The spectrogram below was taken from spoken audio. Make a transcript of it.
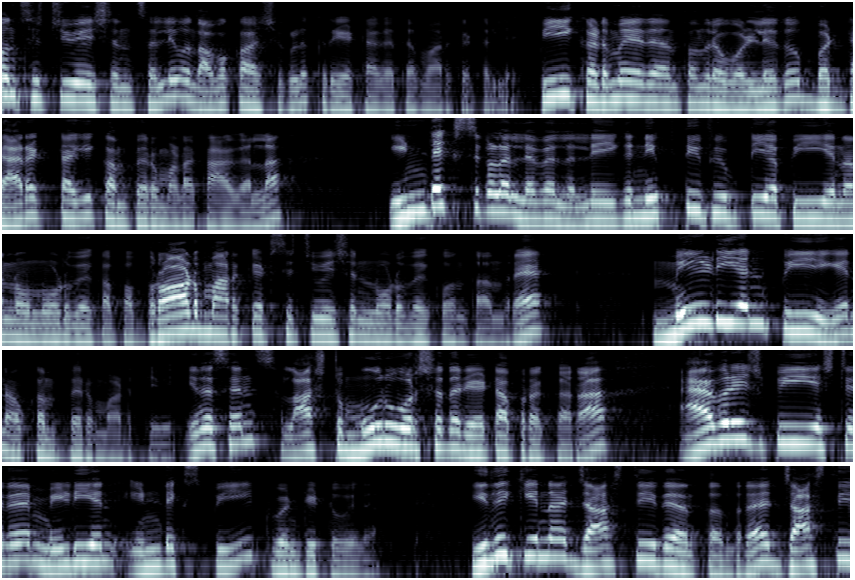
ಒಂದು ಸಿಚುವೇಷನ್ಸಲ್ಲಿ ಒಂದು ಅವಕಾಶಗಳು ಕ್ರಿಯೇಟ್ ಆಗುತ್ತೆ ಮಾರ್ಕೆಟಲ್ಲಿ ಪಿ ಕಡಿಮೆ ಇದೆ ಅಂತಂದರೆ ಒಳ್ಳೆಯದು ಬಟ್ ಡೈರೆಕ್ಟಾಗಿ ಕಂಪೇರ್ ಮಾಡೋಕ್ಕಾಗಲ್ಲ ಇಂಡೆಕ್ಸ್ಗಳ ಲೆವೆಲಲ್ಲಿ ಈಗ ನಿಫ್ಟಿ ಫಿಫ್ಟಿಯ ಪಿ ಏನೋ ನಾವು ನೋಡಬೇಕಪ್ಪ. ಬ್ರಾಡ್ ಮಾರ್ಕೆಟ್ ಸಿಚುವೇಶನ್ ನೋಡಬೇಕು ಅಂತಂದರೆ ಮೀಡಿಯನ್ ಪಿ ಇಗೆ ನಾವು ಕಂಪೇರ್ ಮಾಡ್ತೀವಿ. ಇನ್ ದ ಸೆನ್ಸ್ ಲಾಸ್ಟ್ ಮೂರು ವರ್ಷದ ಡೇಟಾ ಪ್ರಕಾರ ಆ್ಯಾವರೇಜ್ ಪಿ ಎಷ್ಟಿದೆ? Median index P twenty two ಇದೆ. ಇದಕ್ಕಿಂತ ಜಾಸ್ತಿ ಇದೆ ಅಂತಂದರೆ ಜಾಸ್ತಿ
